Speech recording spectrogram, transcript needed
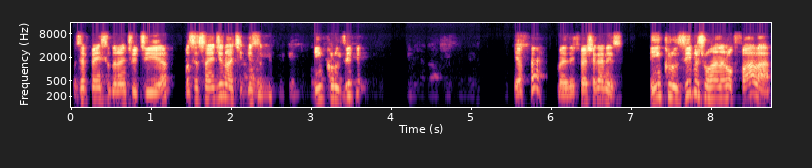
você pensa durante o dia, você sonha de noite. Isso, inclusive, e a fé, mas a gente vai chegar nisso. Inclusive, o Shulchan Aruch fala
